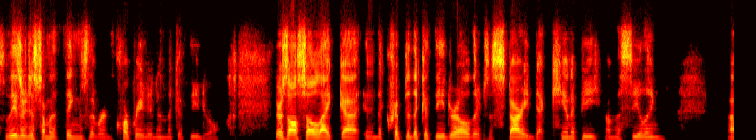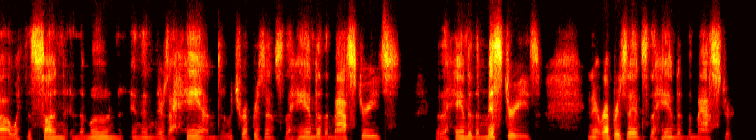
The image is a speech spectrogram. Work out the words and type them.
So these are just some of the things that were incorporated in the cathedral. There's also like uh, in the crypt of the cathedral there's a starry deck canopy on the ceiling uh, with the sun and the moon. And then there's a hand which represents the hand of the masteries the hand of the mysteries and it represents the hand of the master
